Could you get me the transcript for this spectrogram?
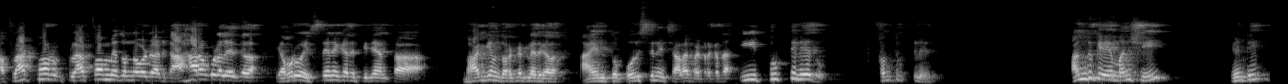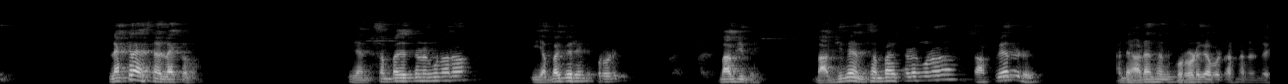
ఆ ప్లాట్ఫామ్ ప్లాట్ఫామ్ మీద ఉన్నవాడు వాడికి ఆహారం కూడా లేదు కదా. ఎవరు ఇస్తేనే కదా తినేంత భాగ్యం దొరకట్లేదు కదా. ఆయనతో పోలిస్తే నేను చాలా బెటర్ కదా. ఈ తృప్తి లేదు. సంతృప్తి లేదు. అందుకే మనిషి ఏంటి? లెక్కలు వేస్తున్నాడు లెక్కలు. ఇది ఎంత సంపాదిస్తున్నాడు అనుకున్నారో? ఈ అబ్బాయి పేరు ఏంటి? కుర్రోడికి బాబ్జీ భాయ్ బాబ్జీ భాయ్ ఎంత సంపాదిస్తున్నాడు అనుకున్నారో? సాఫ్ట్వేర్ అంటే ఆడన్నాను కుర్రోడు కాబట్టి అన్నానండి.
